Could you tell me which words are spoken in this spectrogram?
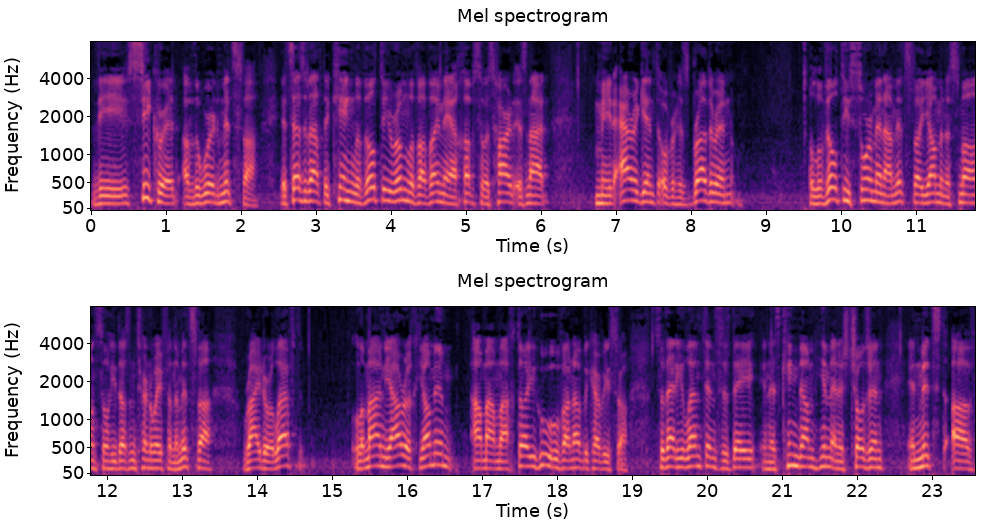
the secret of the word mitzvah. It says about the king, Levilti rum levavai me'achav, so his heart is not made arrogant over his brethren. Levilti surmin a mitzvah asmal, and so he doesn't turn away from the mitzvah, right or left. Laman yarich yamim so that he lengthens his day in his kingdom, him and his children, in midst of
